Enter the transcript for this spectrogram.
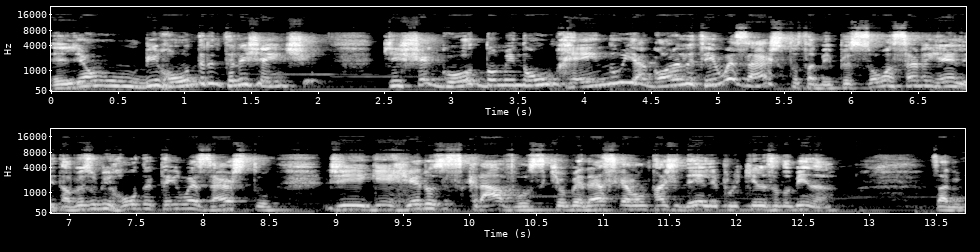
Ele é um beholder inteligente que chegou, dominou um reino e agora ele tem um exército, sabe? Pessoas servem ele. Talvez o Beholder tenha um exército de guerreiros escravos que obedecem à vontade dele porque eles a dominam sabe?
